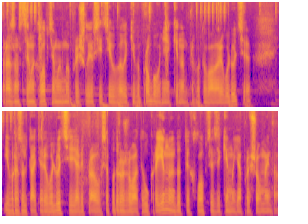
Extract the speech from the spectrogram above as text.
Разом з цими хлопцями ми пройшли всі ці великі випробування, які нам приготувала революція. І в результаті революції я відправився подорожувати Україною до тих хлопців, з якими я пройшов Майдан.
